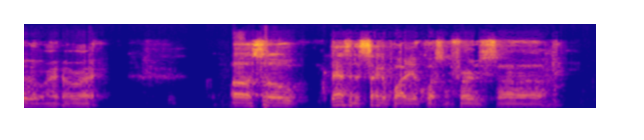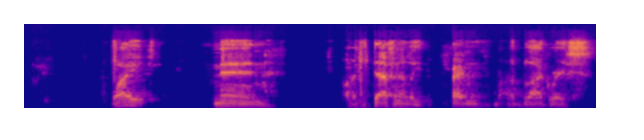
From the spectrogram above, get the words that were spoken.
All good? right, all right. Uh, so to answer the second part of your question first, uh, white men are definitely threatened by the black race.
